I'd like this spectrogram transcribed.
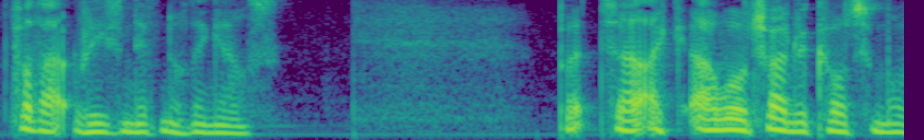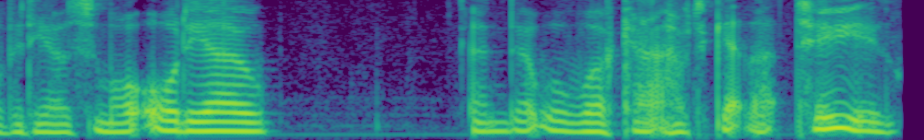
for that reason, if nothing else. But uh, I, I, will try and record some more videos, some more audio, and uh, we'll work out how to get that to you.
